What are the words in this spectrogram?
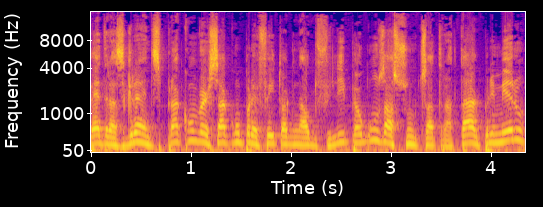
Pedras Grandes para conversar com o prefeito Agnaldo Felipe alguns assuntos a tratar. Primeiro,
